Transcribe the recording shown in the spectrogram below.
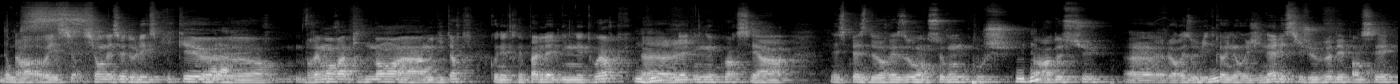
Donc, Alors oui, si, si on essaie de l'expliquer euh, vraiment rapidement à un auditeur qui ne connaîtrait pas le Lightning Network, Mhm. euh, le Lightning Network c'est un une espèce de réseau en seconde couche Mhm. par-dessus euh, le réseau Bitcoin originel. Et si je veux dépenser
